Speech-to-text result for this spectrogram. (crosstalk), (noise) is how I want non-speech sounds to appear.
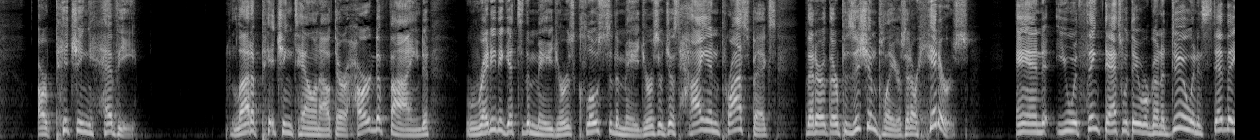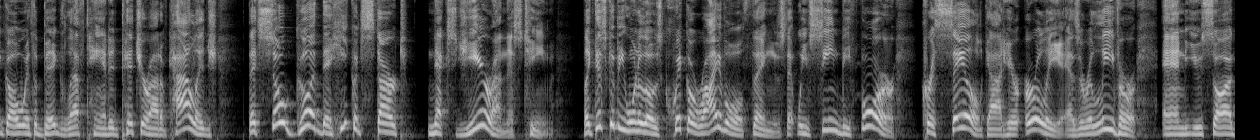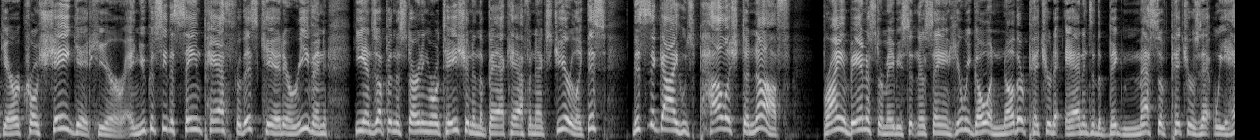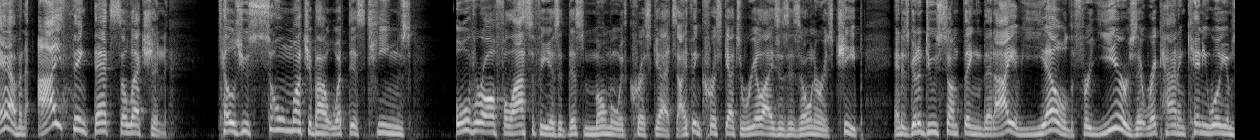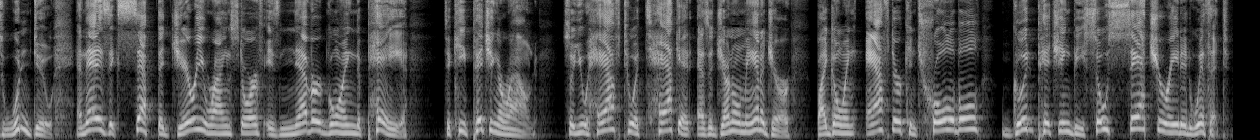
are pitching heavy. A lot of pitching talent out there, hard to find, ready to get to the majors, close to the majors, or just high end prospects that are their position players, that are hitters. And you would think that's what they were going to do. And instead, they go with a big left handed pitcher out of college that's so good that he could start next year on this team. Like, this could be one of those quick arrival things that we've seen before. Chris Sale got here early as a reliever, and you saw Garrett Crochet get here, and you could see the same path for this kid, or even he ends up in the starting rotation in the back half of next year. Like this, this is a guy who's polished enough Brian Bannister may be sitting there saying, Here we go, another pitcher to add into the big mess of pitchers that we have. And I think that selection tells you so much about what this team's overall philosophy is at this moment with Chris Getz. I think Chris Getz realizes his owner is cheap and is going to do something that I have yelled for years that Rick Hahn and Kenny Williams wouldn't do. And that is accept that Jerry Reinsdorf is never going to pay to keep pitching around. So you have to attack it as a general manager by going after controllable, good pitching, be so saturated with it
